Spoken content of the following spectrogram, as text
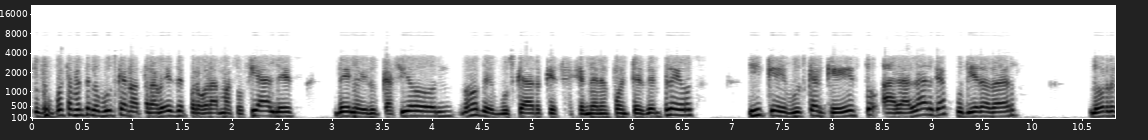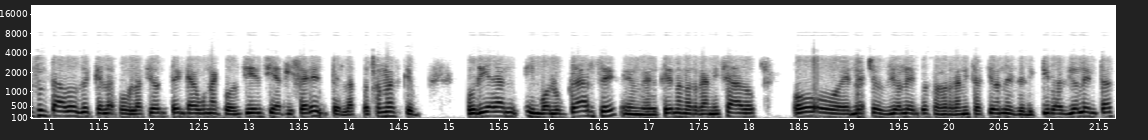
supuestamente lo buscan a través de programas sociales, de la educación, ¿no? De buscar que se generen fuentes de empleos y que buscan que esto a la larga pudiera dar los resultados de que la población tenga una conciencia diferente. Las personas que pudieran involucrarse en el crimen organizado o en hechos violentos, en organizaciones delictivas violentas,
